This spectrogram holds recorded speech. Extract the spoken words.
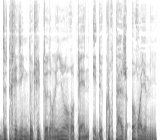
de trading de crypto dans l'Union européenne et de courtage au Royaume-Uni.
